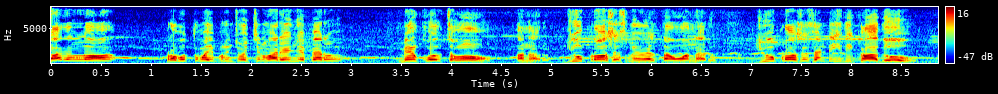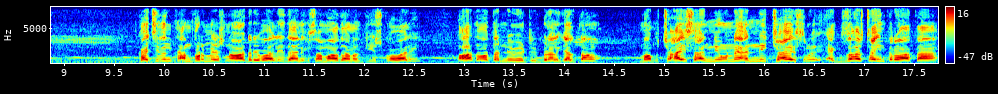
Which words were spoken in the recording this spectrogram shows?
వాదనలో ప్రభుత్వం వైపు నుంచి వచ్చిన వారు ఏం చెప్పారు? మేము కోల్చము అన్నారు. డ్యూ ప్రాసెస్ మేము వెళ్తాము అన్నారు. డ్యూ ప్రాసెస్ అంటే ఇది కాదు. ఖచ్చితంగా కన్ఫర్మేషన్ ఆర్డర్ ఇవ్వాలి దానికి సమాధానం తీసుకోవాలి. ఆ తర్వాత మేము ట్రిబ్యునల్కి వెళ్తాం. మాకు ఛాయిస్ అన్నీ ఉన్నాయి. అన్ని ఛాయిస్లు ఎగ్జాస్ట్ అయిన తర్వాత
